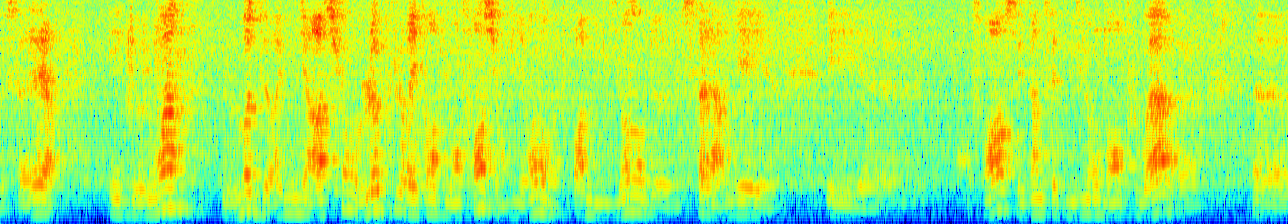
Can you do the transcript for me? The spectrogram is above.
le salaire est de loin le mode de rémunération le plus répandu en France. Il y a environ 3 millions de salariés euh, et, euh, France et 27 millions d'emplois euh,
